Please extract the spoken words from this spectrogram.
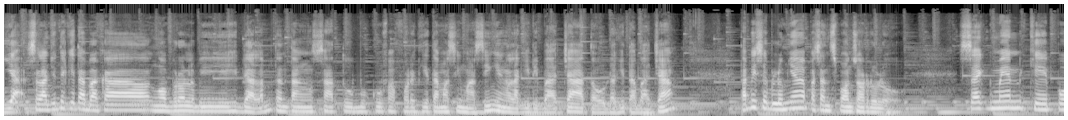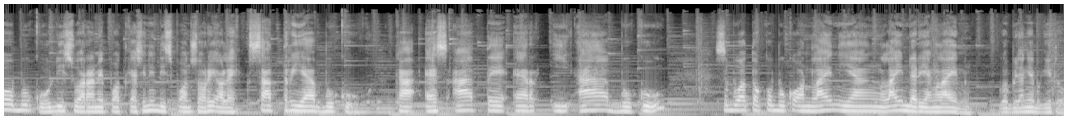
Ya, selanjutnya kita bakal ngobrol lebih dalam tentang satu buku favorit kita masing-masing yang lagi dibaca atau udah kita baca. Tapi sebelumnya pesan sponsor dulu. Segmen Kepo Buku di Suarane Podcast ini disponsori oleh Ksatria Buku. K-S-A-T-R-I-A Buku. Sebuah toko buku online yang lain dari yang lain. Gue bilangnya begitu.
